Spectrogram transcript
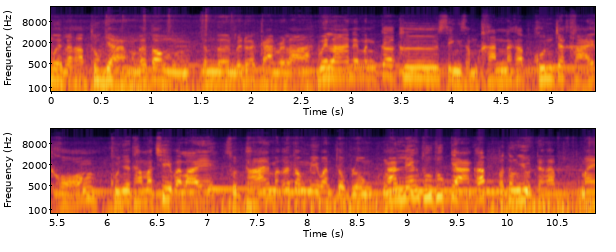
มืดแล้วครับ ทุกอย่างมันก็ต้องดำเนินไปด้วยการเวลา เวลาเนี่ยมันก็คือสิ่งสำคัญนะครับ คุณจะขายของ คุณจะทำอาชีพอะไร สุดท้ายมันก็ต้องมีวันจบลง งานเลี้ยงทุก ๆ อย่างครับ ก็ต้องหยุดนะครับ ไม่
